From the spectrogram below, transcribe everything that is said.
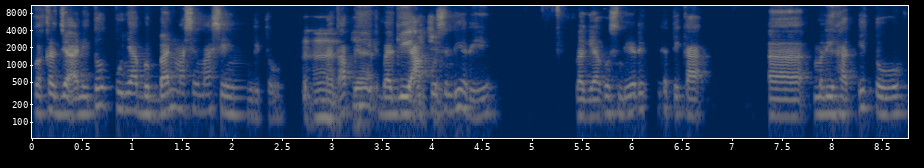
pekerjaan itu punya beban masing-masing gitu mm-hmm, nah tapi yeah. bagi aku sendiri bagi aku sendiri ketika uh, melihat itu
